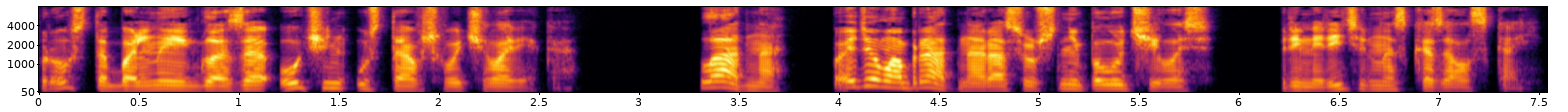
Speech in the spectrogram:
просто больные глаза очень уставшего человека. «Ладно, пойдем обратно, раз уж не получилось», — примирительно сказал Скай.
